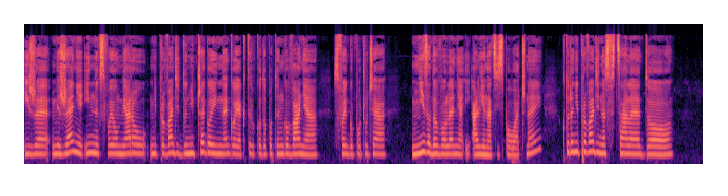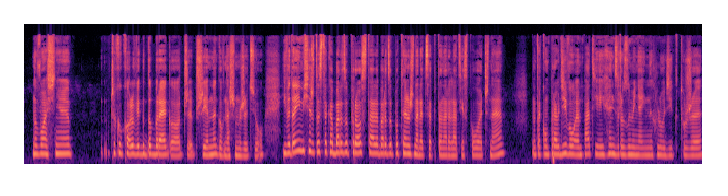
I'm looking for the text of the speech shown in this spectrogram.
I że mierzenie innych swoją miarą nie prowadzi do niczego innego, jak tylko do potęgowania swojego poczucia niezadowolenia i alienacji społecznej, które nie prowadzi nas wcale do no właśnie czegokolwiek dobrego czy przyjemnego w naszym życiu. I wydaje mi się, że to jest taka bardzo prosta, ale bardzo potężna recepta na relacje społeczne, na taką prawdziwą empatię i chęć zrozumienia innych ludzi, którzy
